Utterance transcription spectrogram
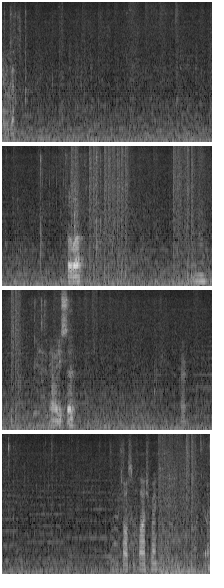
There we go. To the left. Mm. Alright, he's dead. Toss some flashbang. Okay.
